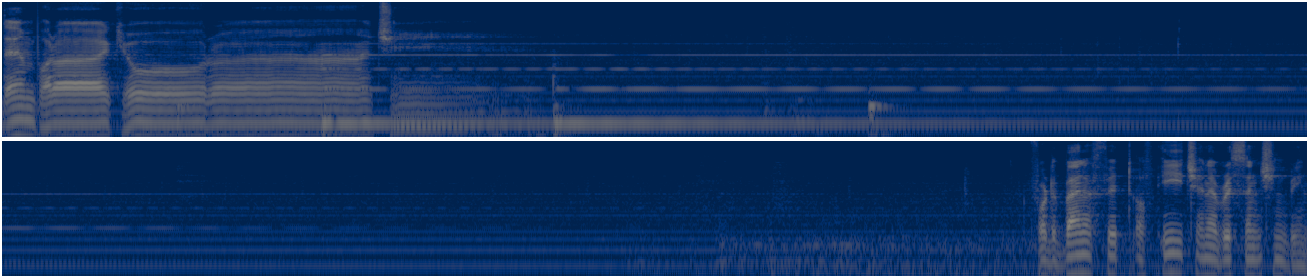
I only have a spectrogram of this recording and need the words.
den para kyor chi for the benefit of each and every sentient being,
